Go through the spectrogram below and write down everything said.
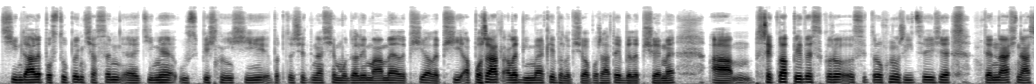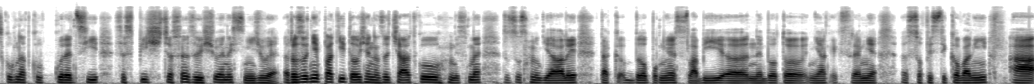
čím dále postupem časem, eh, tím je úspěšnější, protože ty naše modely máme lepší a lepší a pořád ale víme, jak je vylepšovat, pořád je vylepšujeme a překvapivě skoro si troufnu říci, že ten náš náskok nad konkurencí se spíš časem zvyšuje, než snižuje. Rozhodně platí to, že na začátku my jsme to, co jsme dělali, tak bylo poměrně slabý, eh, nebylo to nějak extrémně eh, sofistikovaný a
